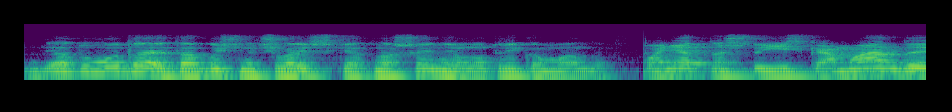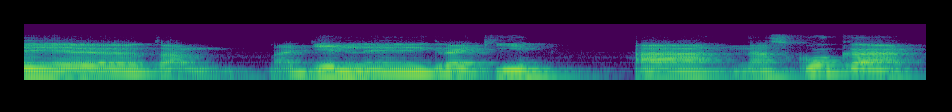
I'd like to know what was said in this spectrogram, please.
Я думаю, да, это обычно человеческие отношения внутри команды. Понятно, что есть команды, э, там отдельные игроки. А насколько,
